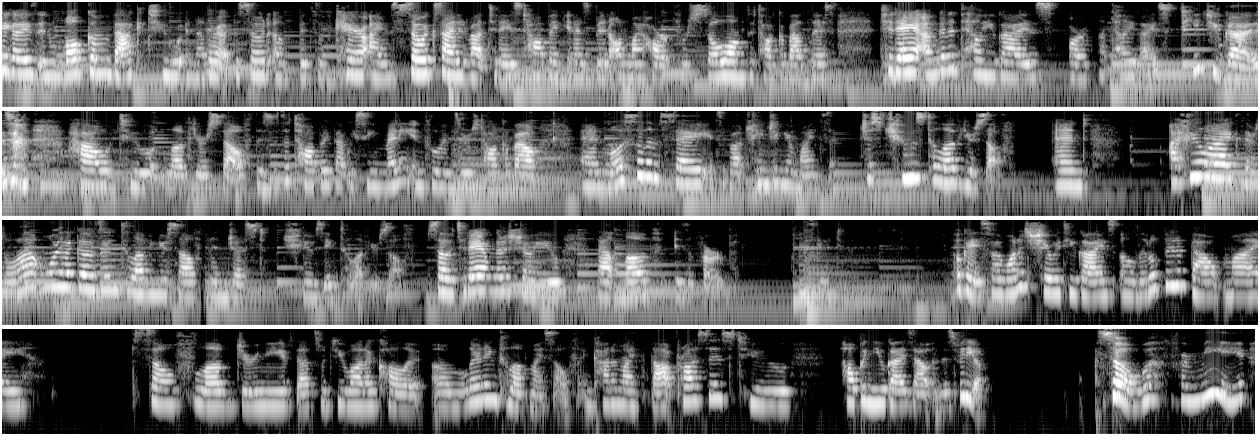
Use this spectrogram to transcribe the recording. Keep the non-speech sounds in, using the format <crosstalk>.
Hey guys and welcome back to another episode of Bits of Care. I am so excited about today's topic. It has been on my heart for so long to talk about this. Today I'm to tell you guys, or not tell you guys, teach you guys <laughs> how to love yourself. This is a topic that we see many influencers talk about and most of them say it's about changing your mindset. Just choose to love yourself. And I feel like there's a lot more that goes into loving yourself than just choosing to love yourself. So today I'm going to show you that love is a verb. Let's get into it. Okay, so I wanted to share with you guys a little bit about my self-love journey, if that's what you want to call it, um, learning to love myself and kind of my thought process to helping you guys out in this video. So for me,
